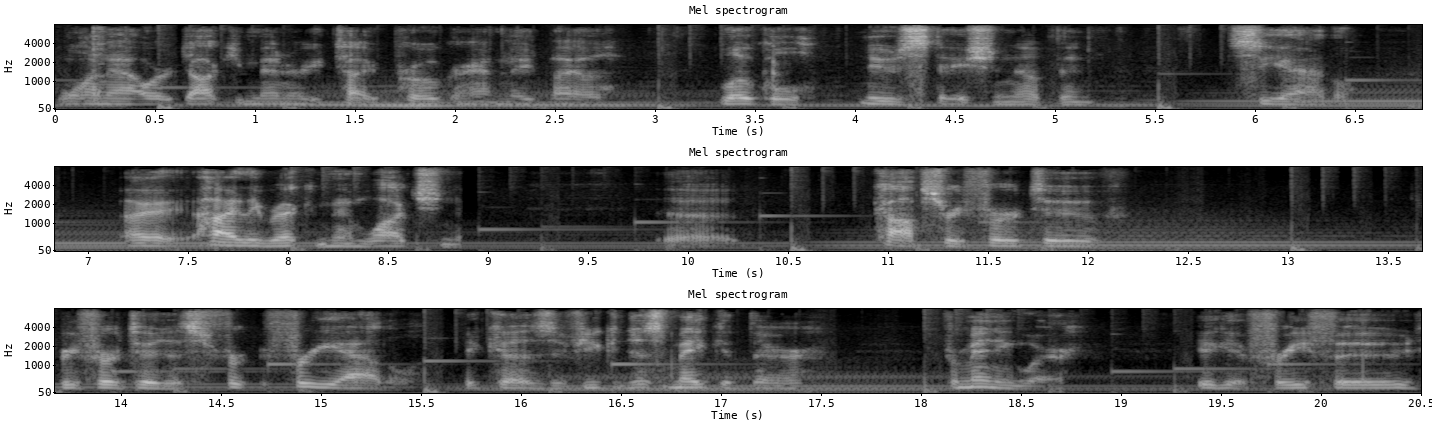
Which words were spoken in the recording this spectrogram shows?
one hour documentary type program made by a local news station up in Seattle. I highly recommend watching it. Uh, cops refer to refer to it as free Freeattle because if you can just make it there from anywhere, you get free food,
